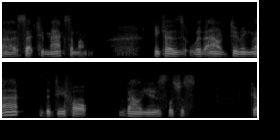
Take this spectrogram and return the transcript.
uh, set to maximum. Because without doing that, the default values, let's just go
